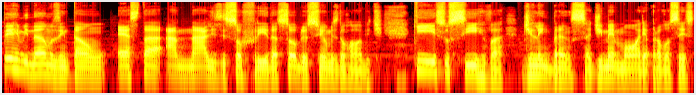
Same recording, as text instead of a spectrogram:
Terminamos então esta análise sofrida sobre os filmes do Hobbit. Que isso sirva de lembrança, de memória para vocês.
